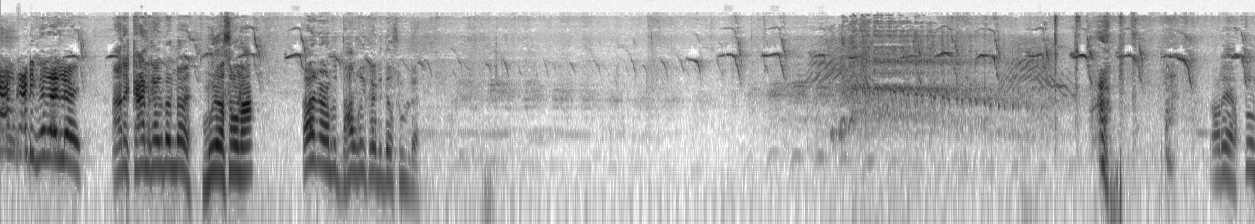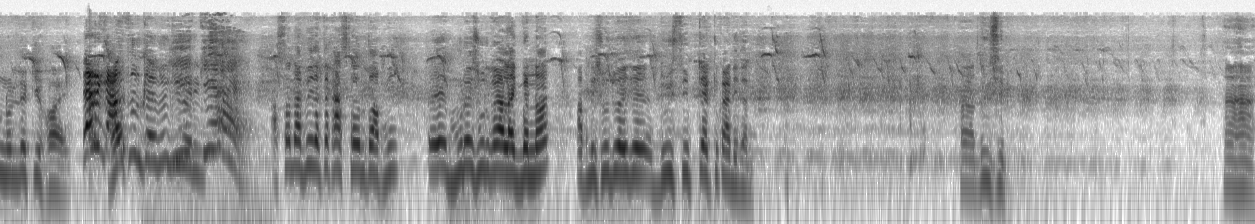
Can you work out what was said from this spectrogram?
কান কাটি ফেলাইলো আরে কান কাটবেন নয় মুই আছো না। আরে না ভালো করে কাটি দাও চুলটা আরে এত নড়লে কি হয়? আরে কাল চুল কাটবে কি করি? আচ্ছা না ফির একটা কাজ করেন তো আপনি। এই মুড়ে চুল কাটা লাগবেন না। আপনি শুধু এই যে দুই সিপটা একটু কাটি দেন। হ্যাঁ দুই সিপ। হ্যাঁ হ্যাঁ হ্যাঁ,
